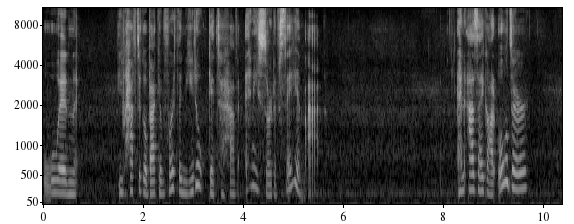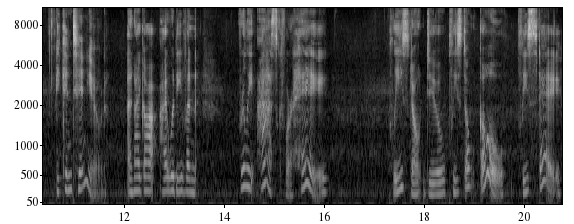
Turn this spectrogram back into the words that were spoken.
when you have to go back and forth and you don't get to have any sort of say in that. And as I got older, it continued. And I got, I would even really ask for, hey, please don't do, please don't go, please stay.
